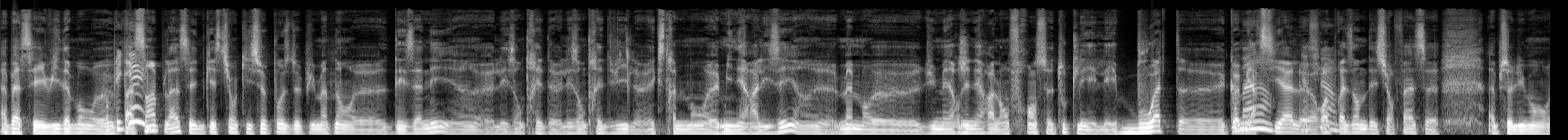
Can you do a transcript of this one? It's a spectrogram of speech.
Ah bah c'est évidemment euh, pas simple. Hein. C'est une question qui se pose depuis maintenant euh, des années. Hein. Les entrées de les entrées de ville extrêmement euh, minéralisées. Hein. Même d'une manière générale en France, toutes les, les boîtes ah bah commerciales représentent des surfaces absolument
